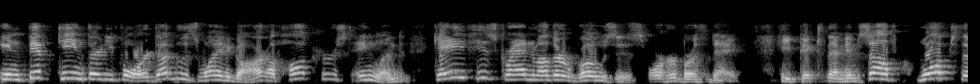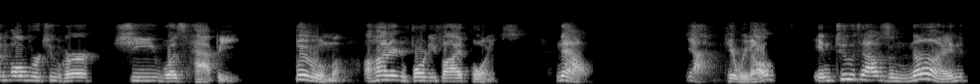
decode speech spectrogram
In 1534, Douglas Winegar of Hawkhurst, England, gave his grandmother roses for her birthday. He picked them himself, walked them over to her. She was happy. Boom, 145 points. Now, yeah, here we go. In 2009,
